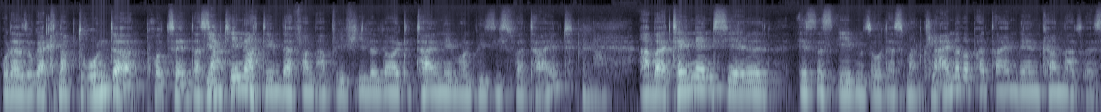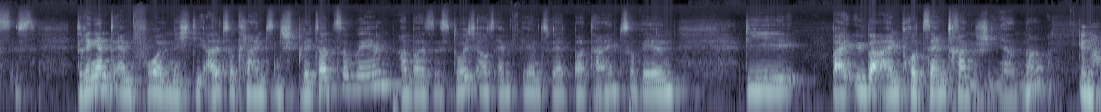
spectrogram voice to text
oder sogar knapp drunter Prozent. Das hängt je nachdem davon ab, wie viele Leute teilnehmen und wie sich es verteilt. Genau. Aber tendenziell ist es eben so, dass man kleinere Parteien wählen kann. Also es ist dringend empfohlen, nicht die allzu kleinsten Splitter zu wählen, aber es ist durchaus empfehlenswert, Parteien zu wählen, die bei über 1% rangieren. Ne? Genau.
